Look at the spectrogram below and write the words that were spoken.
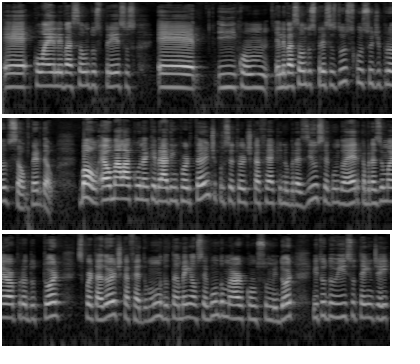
é, com a elevação dos preços é, e com elevação dos preços dos custos de produção, perdão. Bom, é uma lacuna quebrada importante para o setor de café aqui no Brasil, segundo a Érica, Brasil maior produtor, exportador de café do mundo, também é o segundo maior consumidor e tudo isso tende aí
